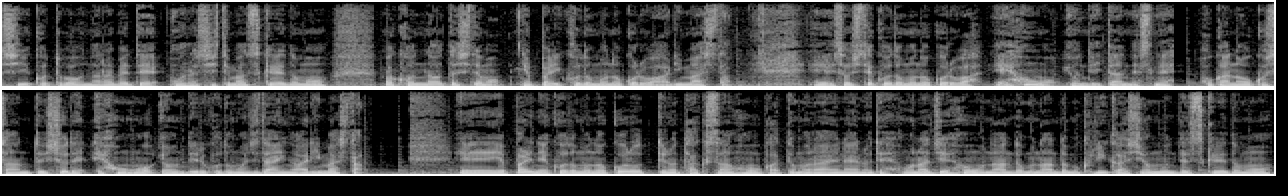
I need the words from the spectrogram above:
しい言葉を並べてお話ししてますけれども、まあ、こんな私でも、やっぱり子供の頃はありました。えー、そして子供の頃は絵本を読んでいたんですね。他のお子さんと一緒で絵本を読んでいる子供時代がありました。えー、やっぱりね、子供の頃っていうのはたくさん本を買ってもらえないので、同じ本を何度も何度も繰り返し読むんですけれども、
